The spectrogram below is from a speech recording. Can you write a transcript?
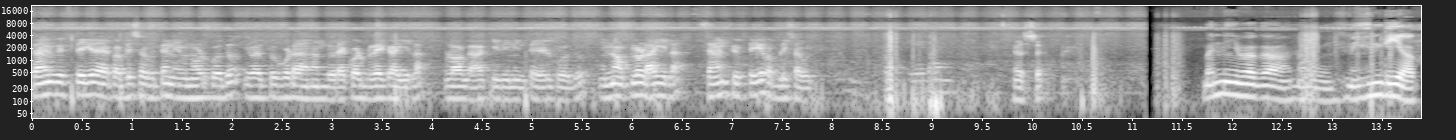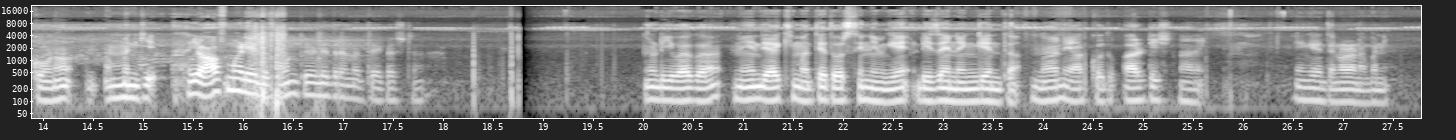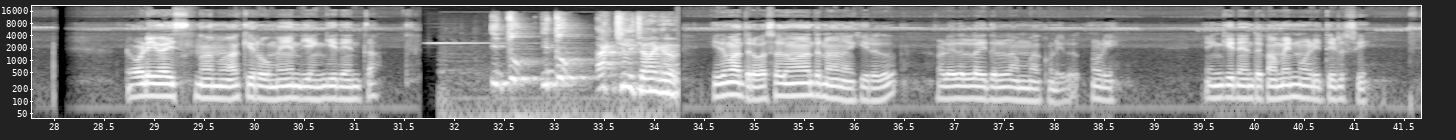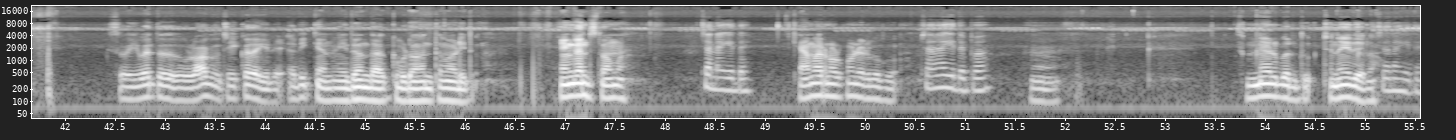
ಸೆವೆನ್ ಫಿಫ್ಟಿಗೆ ಪಬ್ಲಿಷ್ ಆಗುತ್ತೆ ನೀವು ನೋಡ್ಬೋದು. ಇವತ್ತು ಕೂಡ ನಂದು ರೆಕಾರ್ಡ್ ಬ್ರೇಕ್ ಆಗಿಲ್ಲ. ವ್ಲಾಗ್ ಹಾಕಿದ್ದೀನಿ ಅಂತ ಹೇಳ್ಬೋದು. ಇನ್ನೂ ಅಪ್ಲೋಡ್ ಆಗಿಲ್ಲ. ಸೆವೆನ್ ಫಿಫ್ಟಿಗೆ ಪಬ್ಲಿಷ್ ಆಗುತ್ತೆ. ಅಷ್ಟೇ. ಬನ್ನಿ ಇವಾಗ ನಾವು ಮೆಹೆಂದಿ ಹಾಕೋಣ. ಅಮ್ಮನಿಗೆ ಅಯ್ಯೋ ಆಫ್ ಮಾಡಿ ಅದು ಸೌಂಡ್ ಕೇಳಿದ್ರೆ ಮತ್ತೆ ಕಷ್ಟ. ನೋಡಿ ಇವಾಗ ಮೆಹಂದಿ ಹಾಕಿ ಮತ್ತೆ ತೋರಿಸ್ತೀನಿ ನಿಮಗೆ ಡಿಸೈನ್ ಹೆಂಗೆ ಅಂತ. ನಾನೇ ಹಾಕೋದು ಆರ್ಟಿಸ್ಟ್ ನಾನೇ. ಹೆಂಗೆ ಅಂತ ನೋಡೋಣ ಬನ್ನಿ. ನೋಡಿ ಗೈಸ್ ನಾನು ಹಾಕಿರೋ ಮೆಹಂದಿ ಹೆಂಗಿದೆ ಅಂತ. ಇದು ಇದು ಆಕ್ಚುಲಿ ಚೆನ್ನಾಗಿರೋದು. ಇದು ಮಾತ್ರ ಹೊಸದು ಮಾತ್ರ ನಾನು ಹಾಕಿರೋದು. ಹಳೆಯದೆಲ್ಲ ಇದೆಲ್ಲ ಅಮ್ಮ ಹಾಕೊಂಡಿರೋದು. ನೋಡಿ ಹೆಂಗಿದೆ ಅಂತ ಕಮೆಂಟ್ ಮಾಡಿ ತಿಳಿಸಿ. ಸೊ ಇವತ್ತು ವ್ಲಾಗ್ ಚಿಕ್ಕದಾಗಿದೆ. ಅದಕ್ಕೆ ನಾನು ಇದೊಂದು ಹಾಕಿಬಿಡು ಅಂತ ಮಾಡಿದ್ದು. ಹೆಂಗನ್ನಿಸ್ತು ಅಮ್ಮ? ಚೆನ್ನಾಗಿದೆ. ಕ್ಯಾಮರಾ ನೋಡ್ಕೊಂಡು ಹೇಳ್ಬೇಕು. ಚೆನ್ನಾಗಿದೆಪ್ಪ. ಹಾಂ. ಸುಮ್ಮನೆ ಹೇಳ್ಬಾರ್ದು. ಚೆನ್ನಾಗಿದೆ ಅಲ್ಲ? ಚೆನ್ನಾಗಿದೆ.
